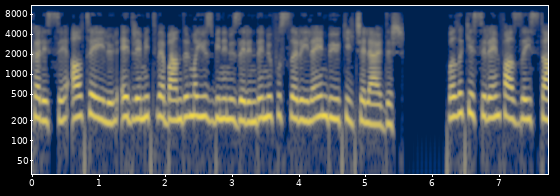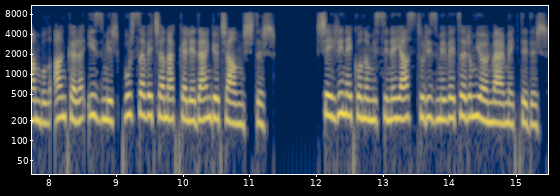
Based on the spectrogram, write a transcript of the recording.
Karesi, 6 Eylül, Edremit ve Bandırma 100 binin üzerinde nüfuslarıyla en büyük ilçelerdir. Balıkesir en fazla İstanbul, Ankara, İzmir, Bursa ve Çanakkale'den göç almıştır. Şehrin ekonomisine yaz turizmi ve tarım yön vermektedir.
